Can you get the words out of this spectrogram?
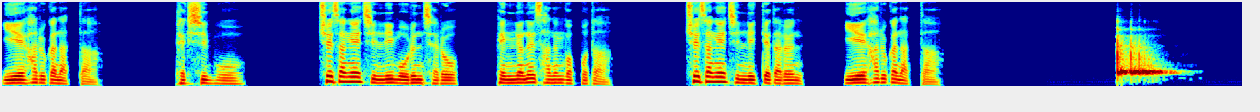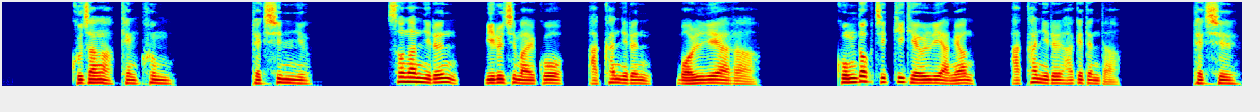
이에 하루가 낫다. 115. 최상의 진리 모른 채로 100년을 사는 것보다 최상의 진리 깨달은 이에 하루가 낫다. 구장악 갱쿰 116. 선한 일은 미루지 말고 악한 일은 멀리하라. 공덕 짓기 게을리하면 악한 일을 하게 된다. 107.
